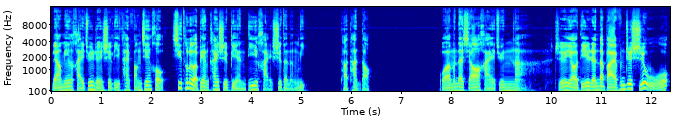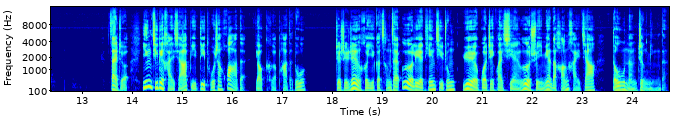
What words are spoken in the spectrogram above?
两名海军人士离开房间后，希特勒便开始贬低海狮的能力。他叹道。我们的小海军呐，只有敌人的百分之十五。再者，英吉利海峡比地图上画的要可怕的多，这是任何一个曾在恶劣天气中越过这块险恶水面的航海家都能证明的。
